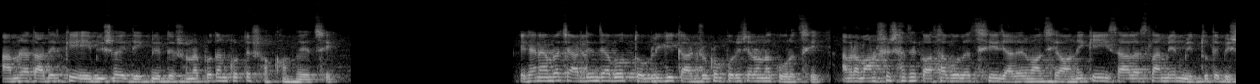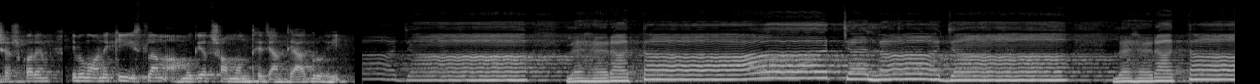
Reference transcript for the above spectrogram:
আমরা তাদেরকে এই বিষয়ে দিক নির্দেশনা প্রদান করতে সক্ষম হয়েছি। এখানে আমরা চার দিন যাবৎ তবলিগি কার্যক্রম পরিচালনা করেছি। আমরা মানুষের সাথে কথা বলেছি, যাদের মাঝে অনেকেই ইসা আল ইসলামের মৃত্যুতে বিশ্বাস করেন এবং অনেকেই ইসলাম আহমদিয়াত সম্বন্ধে জানতে আগ্রহী। লহরাতা, চলা যা, লহরাতা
